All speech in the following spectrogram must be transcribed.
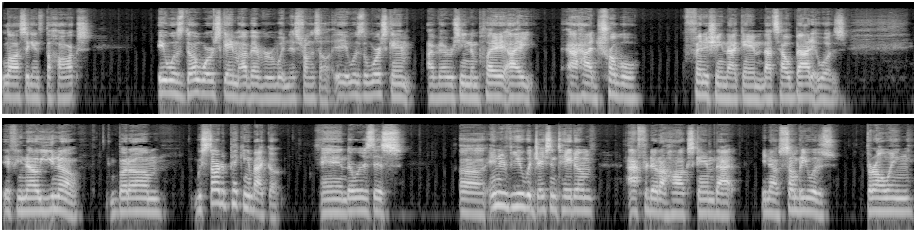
loss against the Hawks. It was the worst game I've ever witnessed from this. It was the worst game I've ever seen them play. I I had trouble finishing that game. That's how bad it was. If you know, you know. But um, we started picking back up, and there was this uh, interview with Jayson Tatum after the Hawks game that you know somebody was throwing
